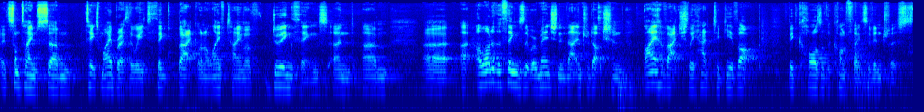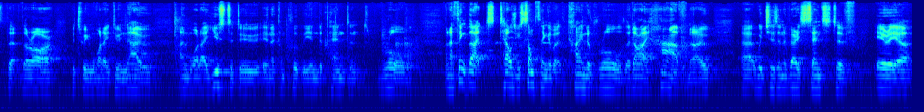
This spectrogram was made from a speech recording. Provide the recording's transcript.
it sometimes um, takes my breath away to think back on a lifetime of doing things and um, uh, a lot of the things that were mentioned in that introduction I have actually had to give up because of the conflicts of interest that there are between what I do now and what I used to do in a completely independent role. And I think that tells you something about the kind of role that I have now, uh, which is in a very sensitive area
